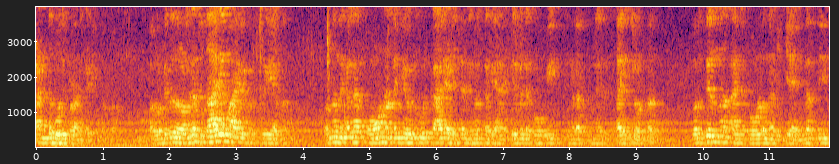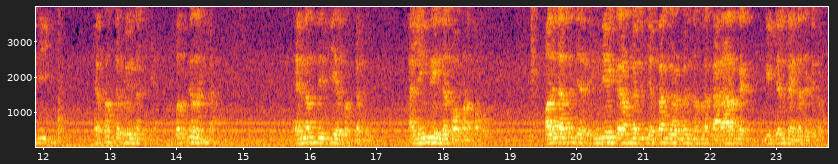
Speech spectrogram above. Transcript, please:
കണ്ട് ബോധ്യപ്പെടാൻ കഴിയുന്നുണ്ട്. അതുകൊണ്ട് ഇത് വളരെ സുതാര്യമായ ഒരു പ്രക്രിയയാണ്. ഒന്ന് നിങ്ങളുടെ ഫോൺ ഉണ്ടെങ്കിൽ ഒരു ഒരു കാര്യം അടിച്ചാൽ നിങ്ങൾക്കറിയാം എഗ്രിമെന്റ് കോപ്പി നിങ്ങളുടെ സൈറ്റിലുണ്ട് വെറുതെ ഒന്ന് അതിന്റെ ഫോണിൽ നിന്ന് അടിക്കുക N S D C S S W അടിക്കുക വെറുതെ നടിച്ചാൽ N S D C S S W അപ്പം അതിനകത്ത് ഇന്ത്യ ഗവൺമെന്റും ജപ്പാൻ ഗവൺമെന്റും തമ്മിലുള്ള കരാറിന്റെ ഡീറ്റെയിൽസ് അതിനകത്ത് എടുക്കണം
